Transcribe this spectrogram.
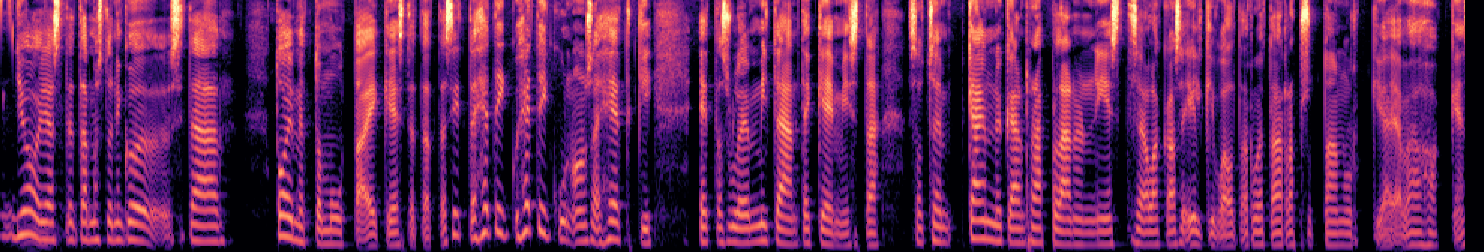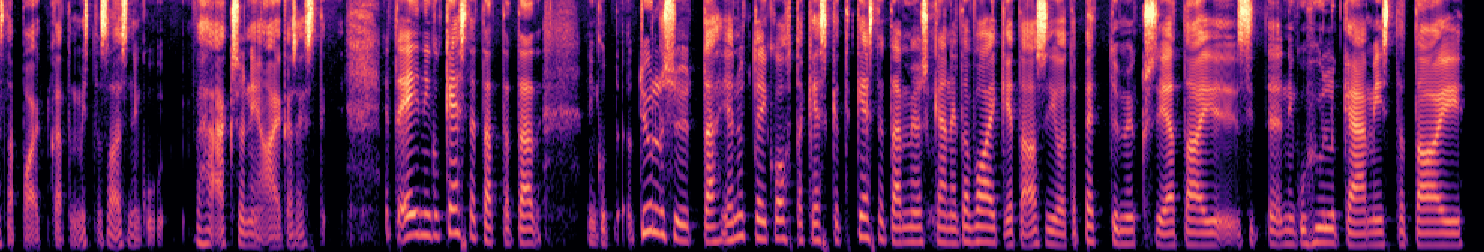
Joo, ja sitten tämmöistä niinku sitä toimettomuutta ei kestetä. Että sitten heti, heti kun on se hetki, että sulla ei ole mitään tekemistä, sä oot sen kännykän räplännyt, niin sitten se alkaa se ilkivalta, ruvetaan rapsuttaa nurkkia ja vähän hakkeen sitä paikkaa, että mistä saisi niinku vähän actionia aikaisesti. Että ei niinku kestetä tätä niinku tylsyyttä ja nyt ei kohta kestetä myöskään niitä vaikeita asioita, pettymyksiä tai sitten niinku hylkäämistä tai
